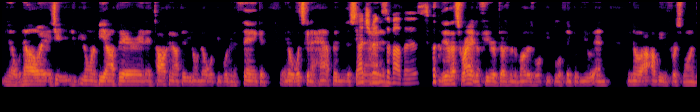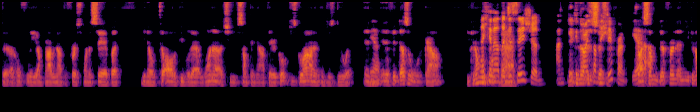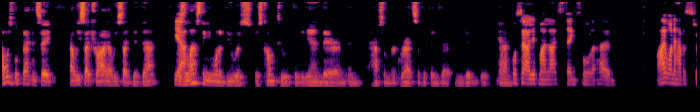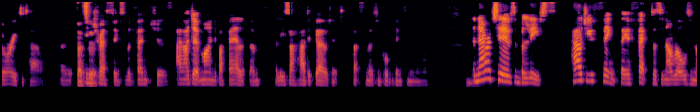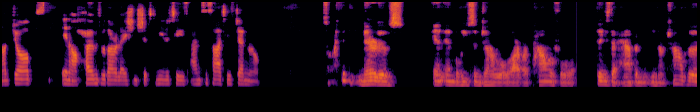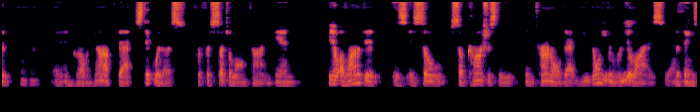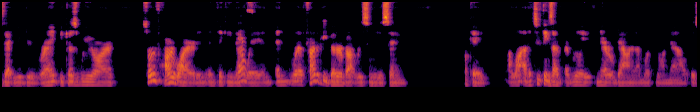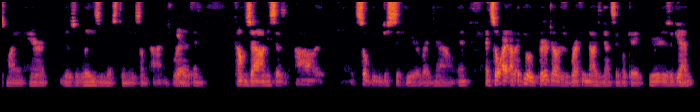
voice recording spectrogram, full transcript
you know, no, you, you don't want to be out there and, and, talking out there. You don't know what people are going to think and, you know, what's going to happen. This Judgments and, of others. yeah, that's right. The fear of judgment of others, what people will think of you. And, you know, I'll be the first one to, uh, hopefully, I'm probably not the first one to say it, but, you know, to all the people that want to achieve something out there, go, just go out and, and just do it. And, yeah. and if it doesn't work out, you can always make another back. decision and try something decision. different. Yeah. Try something different. And you can always look back and say, at least I tried. At least I did that. Yeah. Because the last thing you want to do is, is come to, to the end there and, and have some regrets of the things that you didn't do. Yeah. Right? Also, I live my life staying small at home. I want to have a story to tell. That's interesting, it. some adventures, and I don't mind if I fail at them. At least I had a go at it. That's the most important thing to me now. Hmm. The narratives and beliefs. How do you think they affect us in our roles in our jobs, in our homes with our relationships, communities, and societies general? So I think narratives and, and beliefs in general are, are powerful things that happen in our childhood mm-hmm. and, and growing up that stick with us for, for such a long time. And, you know, a lot of it is, is so subconsciously internal that you don't even realize yeah. the things that you do, right? Because we are sort of hardwired in, in thinking that yes. way. And, and what I've tried to be better about recently is saying, okay, a lot of the two things I've, I've really narrowed down and I'm working on now is my inherent, there's laziness to me sometimes, right? Yes. And comes out and he says, Oh, it's so good to just sit here right now. And, and so I, I do a better job of just recognizing that and saying, okay, here it is again.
